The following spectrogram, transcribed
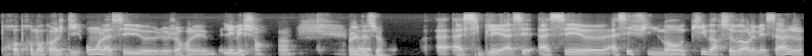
proprement. Quand je dis on, là, c'est le genre les, méchants. Hein. Oui, bien sûr. À, cibler assez, assez, euh, assez finement qui va recevoir le message.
